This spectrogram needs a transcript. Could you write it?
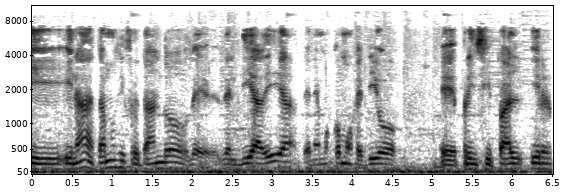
y, nada, estamos disfrutando de- del día a día, tenemos como objetivo eh, principal ir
